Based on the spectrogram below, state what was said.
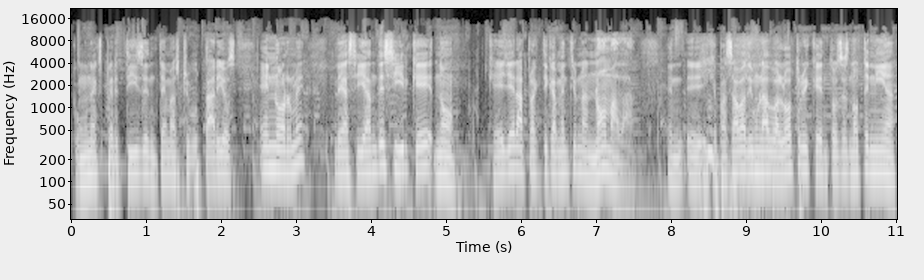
con una expertise en temas tributarios enorme, le hacían decir que no, que ella era prácticamente una nómada en- eh, y que pasaba de un lado al otro y que entonces no tenía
